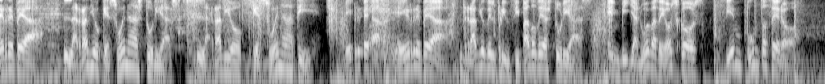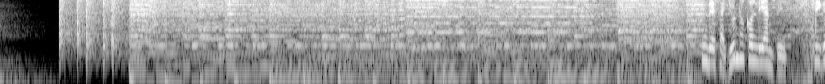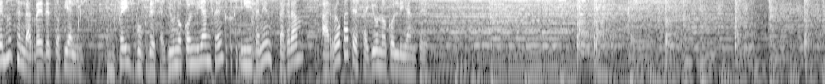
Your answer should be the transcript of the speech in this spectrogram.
RPA, la radio que suena a Asturias, la radio que suena a ti. RPA, RPA, Radio del Principado de Asturias, en Villanueva de Oscos, 100.0. Desayuno con liantes. Síguenos en las redes sociales. En Facebook Desayuno con liantes y en Instagram arroba Desayuno con liantes.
